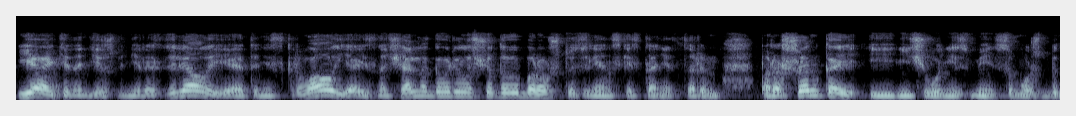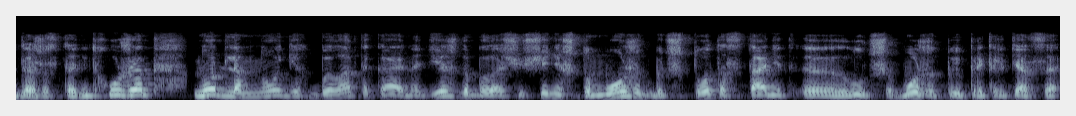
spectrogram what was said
Я эти надежды не разделял, я это не скрывал. Я изначально говорил еще до выборов, что Зеленский станет вторым Порошенко и ничего не изменится, может быть, даже станет хуже. Но для многих была такая надежда, было ощущение, что может быть что-то станет э, лучше. Может прекратятся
